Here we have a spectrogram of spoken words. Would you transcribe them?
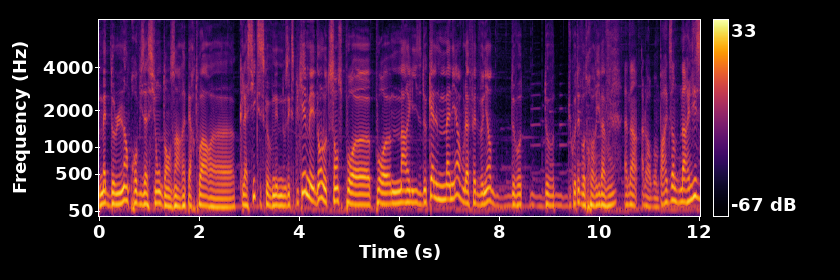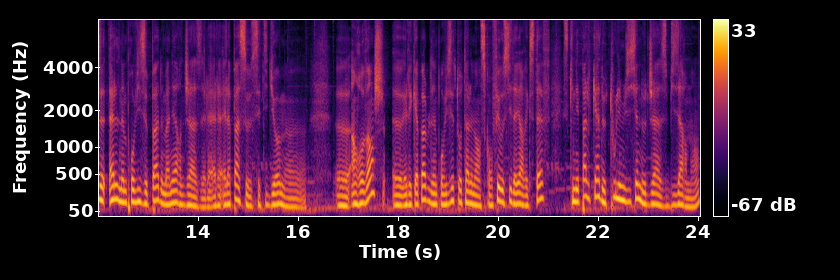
mettre de l'improvisation dans un répertoire euh, classique, c'est ce que vous venez de nous expliquer, mais dans l'autre sens, pour, euh, pour Marie-Lise, de quelle manière vous la faites venir de votre, de votre- du côté de votre rive à vous? Ah ben, alors bon, par exemple, Marie-Lise, elle n'improvise pas de manière jazz. Elle, elle, elle a pas ce- cet idiome. euh, en revanche, euh, elle est capable d'improviser totalement. Ce qu'on fait aussi d'ailleurs avec Steph, ce qui n'est pas le cas de tous les musiciens de jazz, bizarrement.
